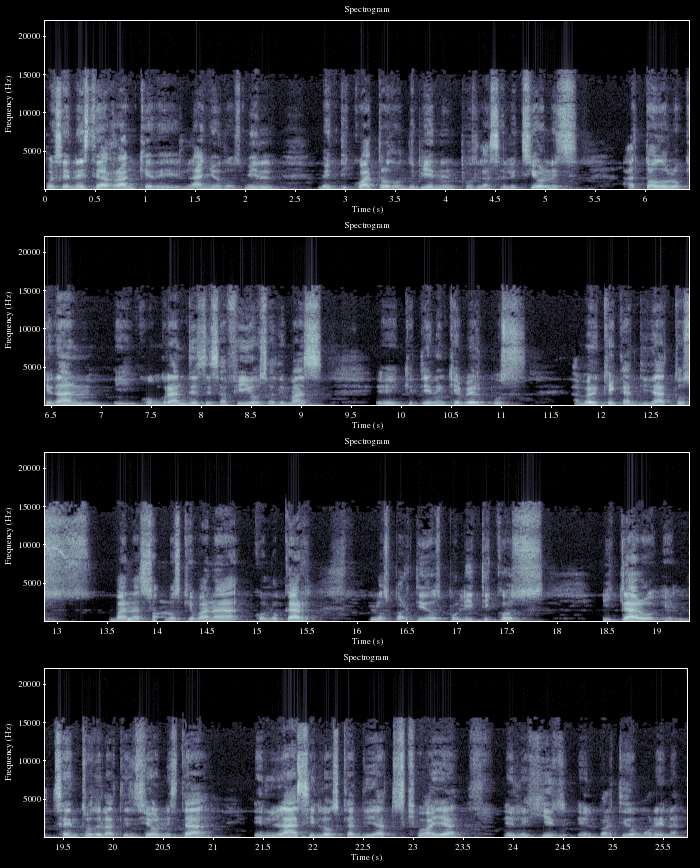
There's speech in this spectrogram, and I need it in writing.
pues en este arranque del año 2024, donde vienen pues las elecciones a todo lo que dan y con grandes desafíos, además, eh, que tienen que ver pues a ver qué candidatos van a, son los que van a colocar los partidos políticos. Y claro, el centro de la atención está en las y los candidatos que vaya a elegir el partido Morena.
